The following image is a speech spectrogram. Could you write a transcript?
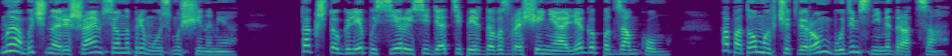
Мы обычно решаем все напрямую с мужчинами. Так что Глеб и Серый сидят теперь до возвращения Олега под замком. А потом мы вчетвером будем с ними драться.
